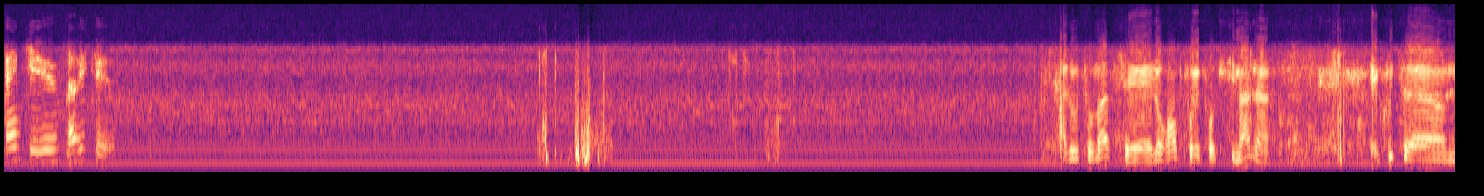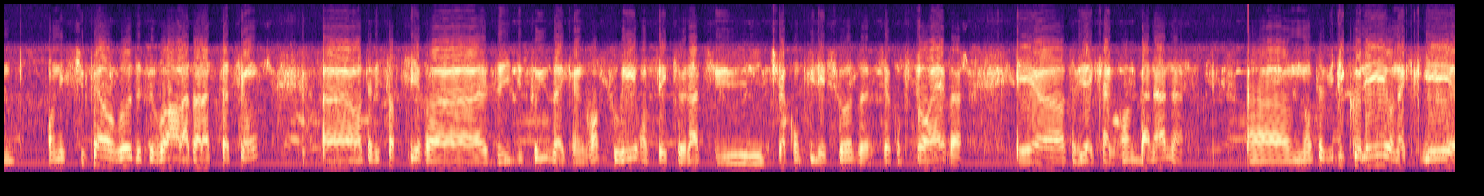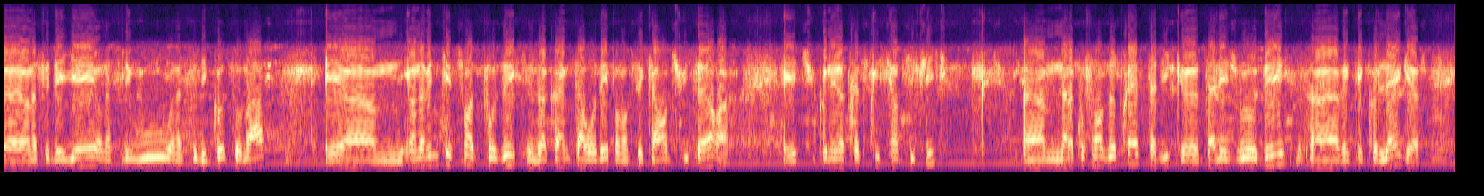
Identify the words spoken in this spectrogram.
Thank you. Love you too. Allô Thomas, c'est Laurent pour les Proxyman. Écoute, euh, on est super heureux de te voir là dans la station. Euh, on t'a vu sortir euh, de l'île du avec un grand sourire. On sait que là tu, accomplis les choses, tu accomplis ton rêve. Et euh, on t'a vu avec la grande banane. On t'a vu décoller, on a crié, on a fait des yé, on a fait des wou, on a fait des go Thomas. Et, et on avait une question à te poser qui nous a quand même taraudé pendant ces 48 heures. Et tu connais notre esprit scientifique. Euh, à la conférence de presse, tu as dit que tu allais jouer au dé euh, avec tes collègues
